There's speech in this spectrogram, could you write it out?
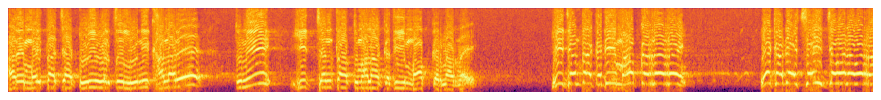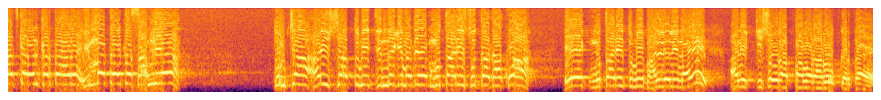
अरे मैताच्या टोळीवरच लोणी खाणारे तुम्ही ही जनता तुम्हाला कधी माफ करणार नाही. ही जनता कधी माफ करणार नाही. एखाद्या शहीद जवानावर राजकारण करताय अरे हिंमत आहे तर सामने तुमच्या आयुष्यात तुम्ही जिंदगीमध्ये मुतारी सुद्धा दाखवा. एक मुतारी तुम्ही भांडलेली नाही आणि किशोर आप्पावर आरोप करताय.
